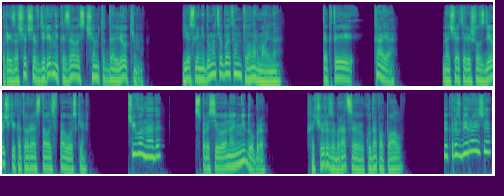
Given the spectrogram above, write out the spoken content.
Произошедшее в деревне казалось чем-то далеким. Если не думать об этом, то нормально. «Так ты Кая?» Начать решил с девочки, которая осталась в повозке. «Чего надо?» — спросила она недобро. «Хочу разобраться, куда попал». «Так разбирайся»,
